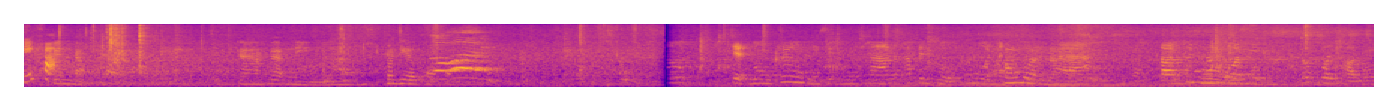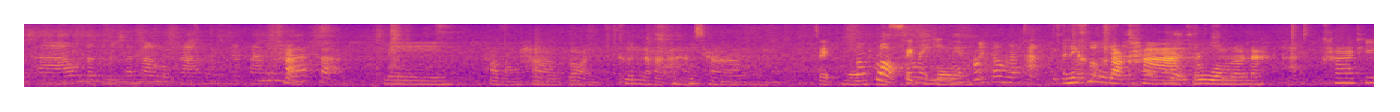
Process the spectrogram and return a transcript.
นี่ค่ะ เป็นแบบการดแบบนี้คนเดียวพอเจ็ดโมงครึ่งถึงสิบโมงเช้านะคะเป็นโถงข้างบนนะข้างบนนะคะ ตอนขึ้นข้างบนรบกวนถอดรองเท้าเราจะมีชั้นวางรองเท้าให้นะคะค่ะมีถอดรองเท้าก่อนขึ้นนะคะอาหารเช้าเจ็ดโมงถึงสิบโมงไม่ต้องนะคะอันนี้คือราคารวมแล้วนะค่าที่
